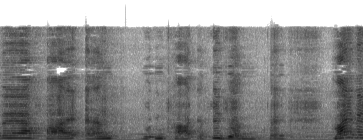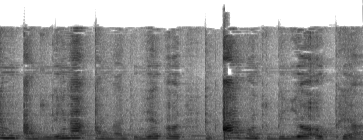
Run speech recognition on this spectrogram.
There, hi and guten Tag as we Germans say. My name is Angelina, I'm 19 years old and I want to be your au pair.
